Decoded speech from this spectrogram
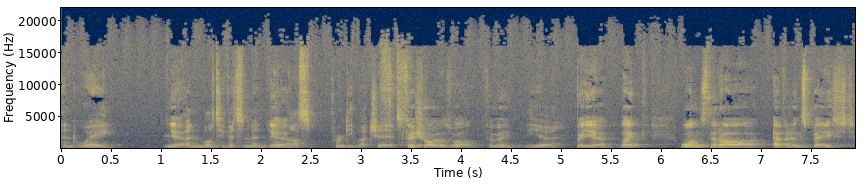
and whey, yeah, and multivitamin, Yeah. and that's pretty much it. fish oil as well for me. Yeah, But yeah, like ones that are evidence based,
